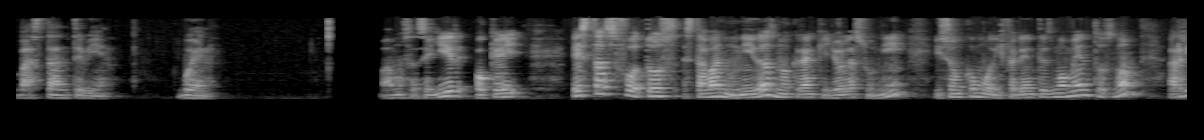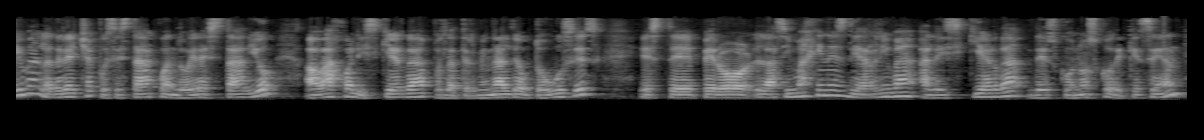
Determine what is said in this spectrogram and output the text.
bastante bien. Bueno, vamos a seguir, ok. Estas fotos estaban unidas, no crean que yo las uní, y son como diferentes momentos, ¿no? Arriba a la derecha pues está cuando era estadio, abajo a la izquierda pues la terminal de autobuses, este, pero las imágenes de arriba a la izquierda desconozco de qué sean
